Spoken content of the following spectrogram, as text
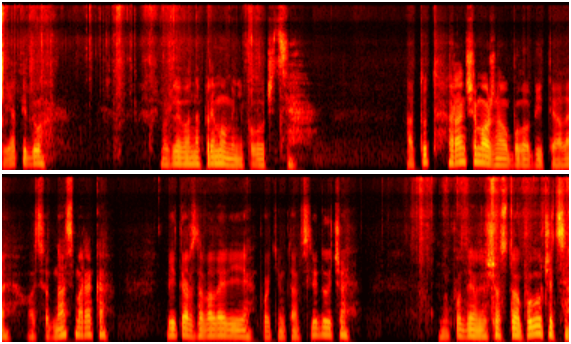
я піду, можливо, напряму мені вийде. А тут раніше можна було обійти, але ось одна смерека. Вітер завалив її, потім там слідуюча. Ну, подивлюсь, що з того вийде.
